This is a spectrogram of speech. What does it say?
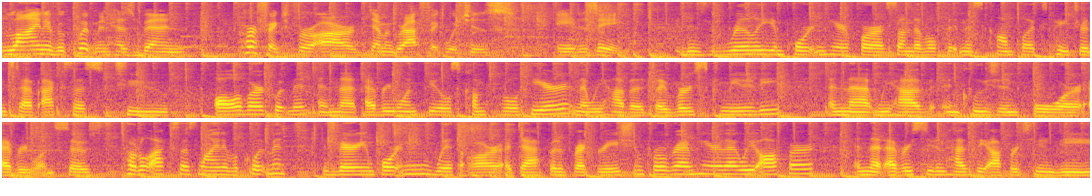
line of equipment has been perfect for our demographic, which is A to Z. It is really important here for our Sun Devil Fitness Complex patrons to have access to all of our equipment and that everyone feels comfortable here and that we have a diverse community and that we have inclusion for everyone. So total access line of equipment is very important with our adaptive recreation program here that we offer and that every student has the opportunity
